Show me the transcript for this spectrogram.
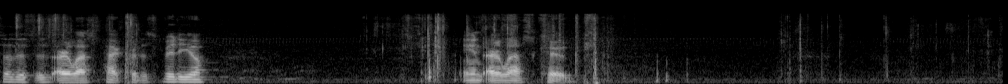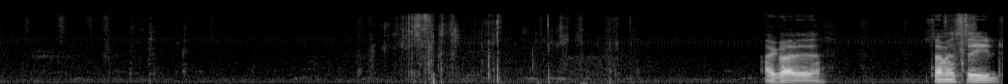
So this is our last pack for this video. And our last code. I got a Summon Stage,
